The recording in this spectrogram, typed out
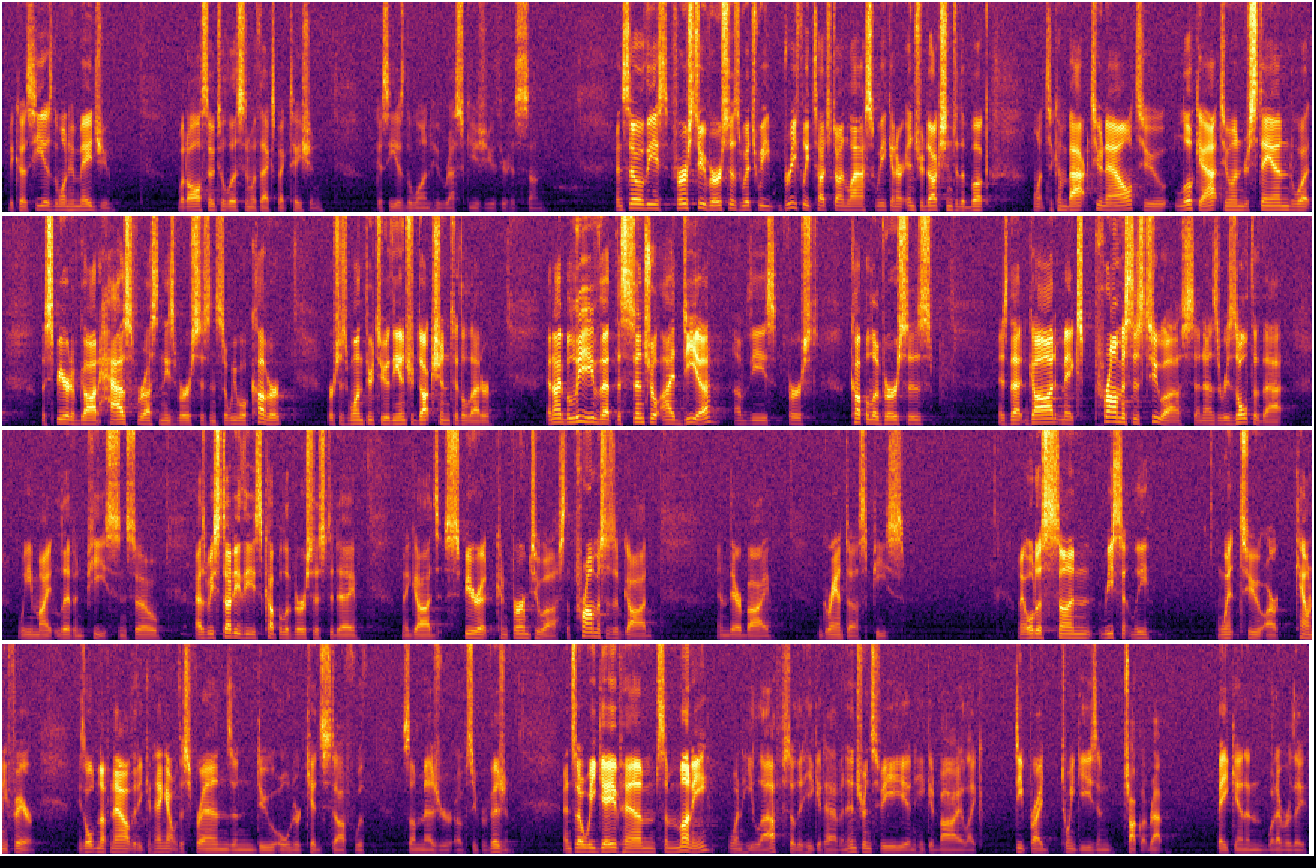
because He is the one who made you, but also to listen with expectation, because He is the one who rescues you through His Son. And so, these first two verses, which we briefly touched on last week in our introduction to the book, I want to come back to now to look at, to understand what the Spirit of God has for us in these verses. And so, we will cover verses 1 through 2, the introduction to the letter. And I believe that the central idea of these first couple of verses is that God makes promises to us, and as a result of that, we might live in peace. And so, as we study these couple of verses today, may God's Spirit confirm to us the promises of God and thereby grant us peace. My oldest son recently went to our county fair. He's old enough now that he can hang out with his friends and do older kid stuff with some measure of supervision. And so we gave him some money when he left so that he could have an entrance fee and he could buy like deep fried Twinkies and chocolate wrapped bacon and whatever they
